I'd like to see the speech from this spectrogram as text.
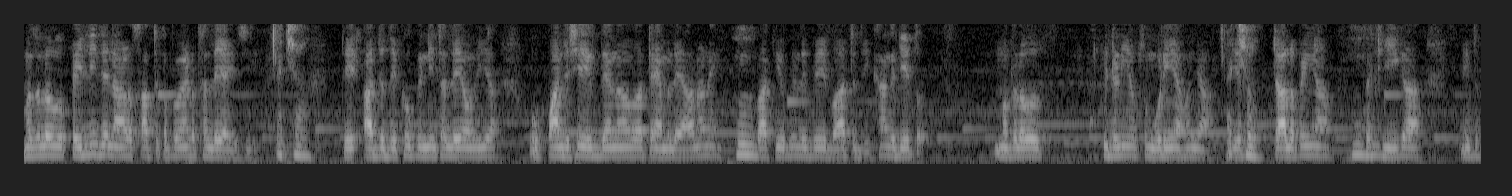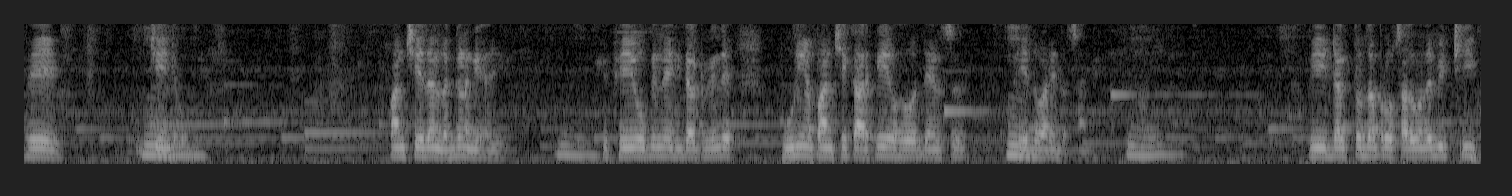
ਮਤਲਬ ਪਹਿਲੀ ਦੇ ਨਾਲ 7 ਪੁਆਇੰਟ ਥੱਲੇ ਆਈ ਸੀ। ਅੱਛਾ। ਤੇ ਅੱਜ ਦੇਖੋ ਕਿੰਨੀ ਥੱਲੇ ਆਉਂਦੀ ਆ। ਉਹ 5-6 ਦਿਨਾਂ ਦਾ ਟਾਈਮ ਲਿਆ ਉਹਨਾਂ ਨੇ। ਬਾਕੀ ਉਹ ਕਹਿੰਦੇ ਵੀ ਬਾਅਦ ਚ ਦੇਖਾਂਗੇ ਜੇ ਤਾਂ ਮਤਲਬ ਕਿਡਣੀਆਂ ਸੁੰਗੜੀਆਂ ਹੋਈਆਂ ਜੇ ਚੱਲ ਪਈਆਂ ਤਾਂ ਠੀਕ ਆ ਨਹੀਂ ਤਾਂ ਫੇਰ ਚੇਂਜ ਹੋ ਪੰਜ 6 ਦਿਨ ਲੱਗਣਗੇ ਹਜੇ। ਫੇਰ ਉਹ ਕਹਿੰਦੇ ਅਸੀਂ ਡਾਕਟਰ ਕਹਿੰਦੇ ਪੂਰੀਆਂ 5-6 ਕਰਕੇ ਉਹ ਦਿਨਸ ਫੇਰ ਦੁਬਾਰੇ ਦੱਸਾਂਗੇ। ਵੀ ਡਾਕਟਰ ਦਾ ਭਰੋਸਾ ਦਵਾਉਂਦੇ ਵੀ ਠੀਕ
